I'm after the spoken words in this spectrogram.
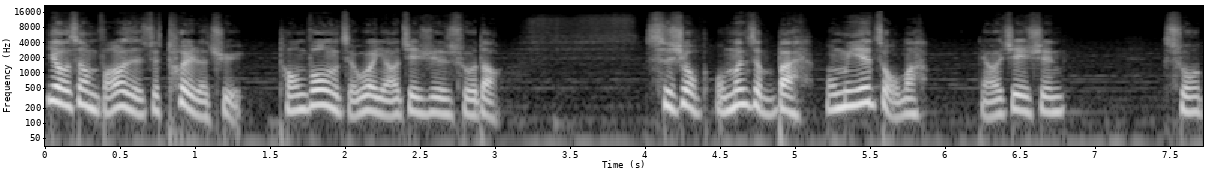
要上房子就退了去。童风只问姚建勋说道：“师兄，我们怎么办？我们也走吗？”姚建勋。说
